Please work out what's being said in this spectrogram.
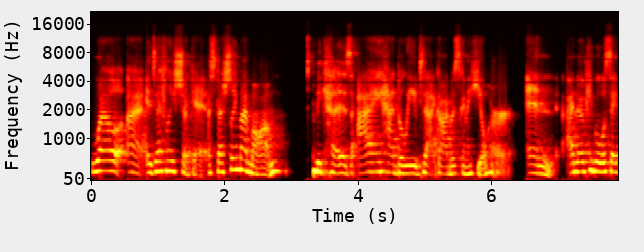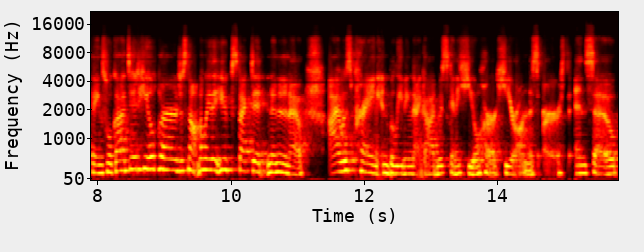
Well, uh, it definitely shook it, especially my mom because I had believed that God was going to heal her and I know people will say things, well, God did heal her, just not in the way that you expected. No, no, no, no. I was praying and believing that God was going to heal her here on this earth. And so,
